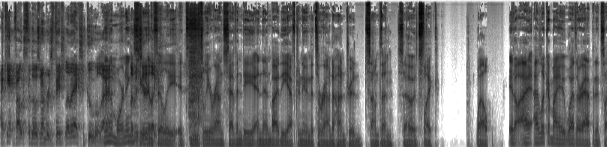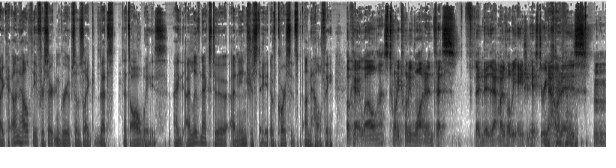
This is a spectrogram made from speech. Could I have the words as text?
I can't vouch for those numbers officially. Let me actually Google that. In the mornings here in like, Philly, it's usually around 70, and then by the afternoon, it's around 100 something. So it's like, well, it I, I look at my weather app and it's like unhealthy for certain groups. I was like, that's that's always. I, I live next to an interstate. Of course it's unhealthy. Okay, well, that's 2021 and that's that, that might as well be ancient history nowadays. hmm.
